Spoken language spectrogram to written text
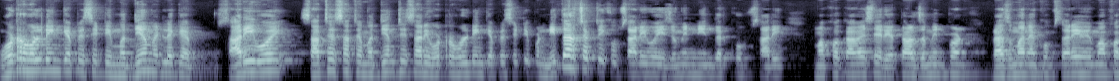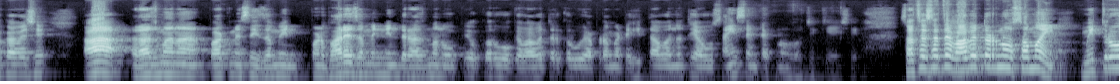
વોટર હોલ્ડિંગ કેપેસિટી મધ્યમ એટલે કે સારી હોય, સાથે સાથે મધ્યમથી સારી વોટર હોલ્ડિંગ કેપેસિટી પણ નિતાર શક્તિ ખૂબ સારી હોય, જમીનની અંદર ખૂબ સારી માફક આવે છે, રેતાળ જમીન પણ રાજમાને ખૂબ સારી એવી માફક આવે છે. આ રાજમાના પાકને સહી જમીન પણ ભારે જમીનની અંદર રાજમાનો ઉપયોગ કરવો કે વાવેતર કરવું એ આપણા માટે હિતાવહ નથી, આવું સાયન્સ એન્ડ ટેકનોલોજી કહે છે. સાથે સાથે વાવેતરનો સમય મિત્રો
